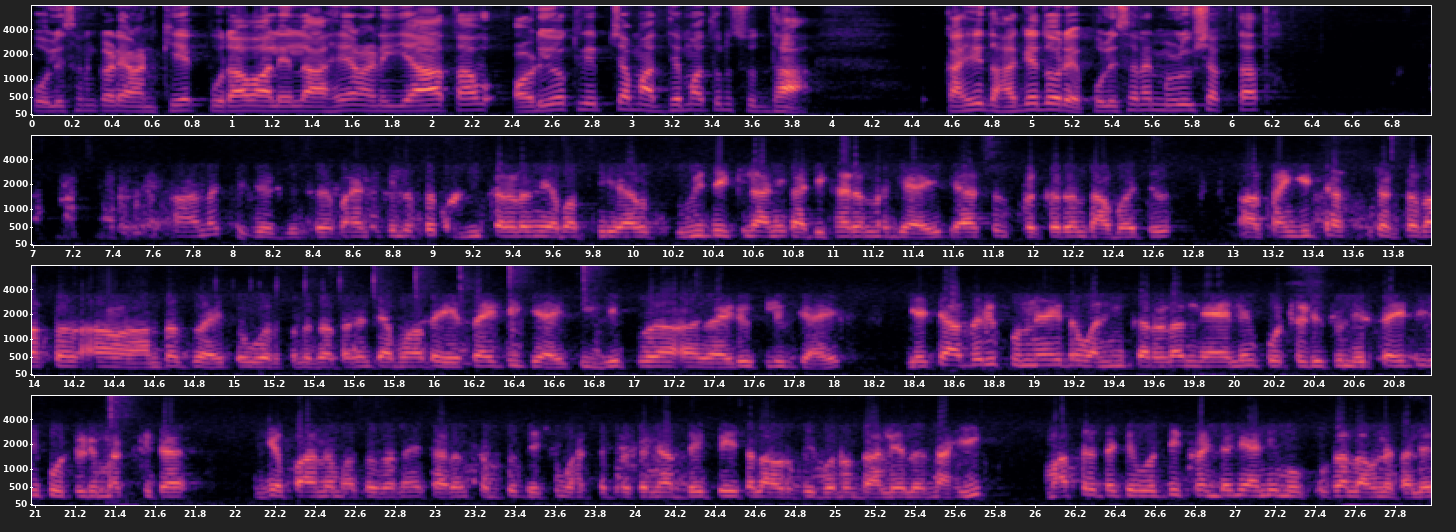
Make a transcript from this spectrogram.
पोलिसांकडे आणखी एक पुरावा आलेला आहे आणि या आता ऑडिओ क्लिपच्या माध्यमातून सुद्धा काही धागेदोरे पोलिसांना मिळू शकतात? हा, नक्कीच पाहायला गेलं तर कारण याबाबतीत यापूर्वी देखील अनेक अधिकाऱ्यांना जे आहे असंच प्रकरण दाबायचं सांगितलं असू शकतात असा अंदाज जो आहे तो वर्तवला जात आणि त्यामुळे आता एसआयटी जी आहे ती ऑडिओ क्लिप जी आहे याच्या आधारे पुन्हा एकदा वाल्मी कराडा न्यायालयीन कोठडीतून एसआयटीची कोठडी मागते का? हे पाहणं महत्वाचं नाही. कारण संतोष देशमुख हत्या प्रकरणी अद्यापही त्याला आरोपी बनवण्यात आलेलं नाही. मात्र त्याच्यावरती खंडणी आणि मोकुका लावण्यात आले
